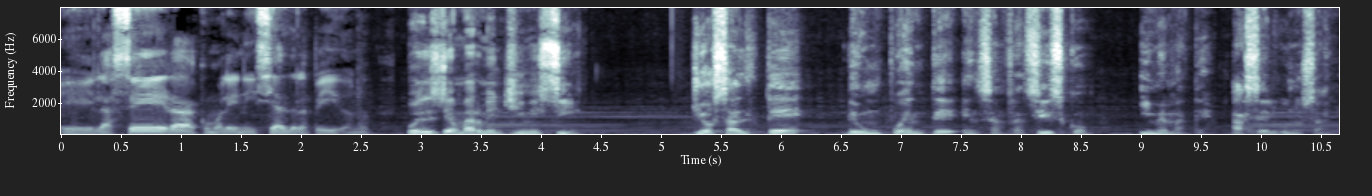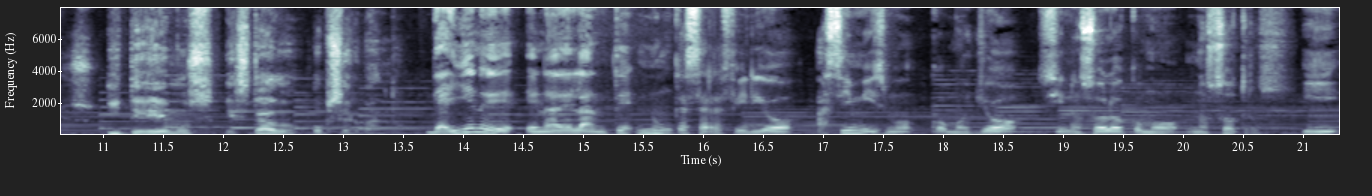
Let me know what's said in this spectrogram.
Eh, la C era como la inicial del apellido, ¿no? Puedes llamarme Jimmy C. Yo salté de un puente en San Francisco y me maté hace algunos años. Y te hemos estado observando. De ahí en, en, adelante nunca se refirió a sí mismo como yo, sino solo como nosotros. Y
